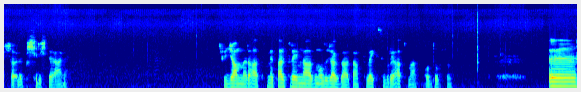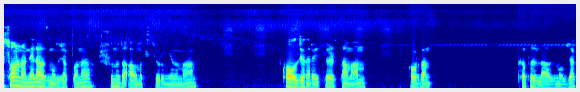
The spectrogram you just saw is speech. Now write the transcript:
şöyle pişir işte yani. Şu camları at. Metal frame lazım olacak zaten. Flex'i buraya atma. O dursun. Ee, sonra ne lazım olacak bana? Şunu da almak istiyorum yanıma. Call generator. Tamam. Oradan copper lazım olacak.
